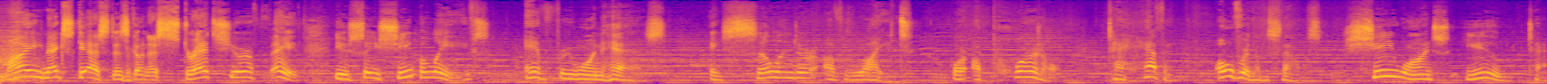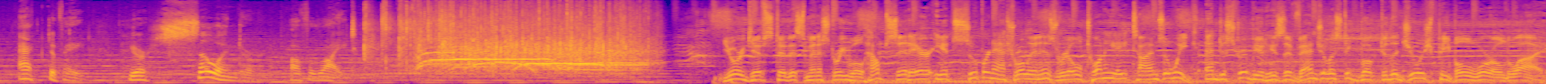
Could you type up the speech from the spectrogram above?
My next guest is going to stretch your faith. You see, she believes everyone has a cylinder of light or a portal to heaven over themselves. She wants you to activate your cylinder of light. Your gifts to this ministry will help Sid air It's Supernatural in Israel 28 times a week and distribute his evangelistic book to the Jewish people worldwide.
